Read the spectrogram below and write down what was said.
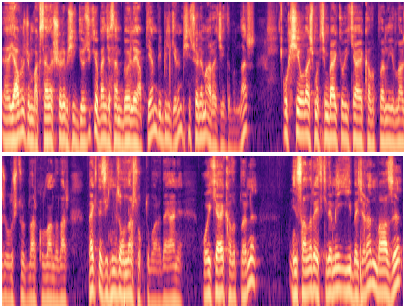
Ee, yavrucuğum bak sana şöyle bir şey gözüküyor. Bence sen böyle yap diyen bir bilginin bir şey söyleme aracıydı bunlar. O kişiye ulaşmak için belki o hikaye kalıplarını yıllarca oluşturdular, kullandılar. Belki de zihnimize onlar soktu bu arada. Yani o hikaye kalıplarını insanları etkilemeyi iyi beceren bazı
